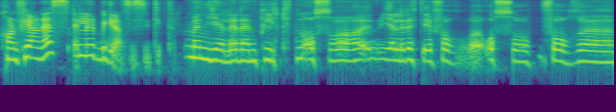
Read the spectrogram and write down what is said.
kan fjernes eller begrenses i tid. Men gjelder den plikten også, gjelder dette for, også for uh,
